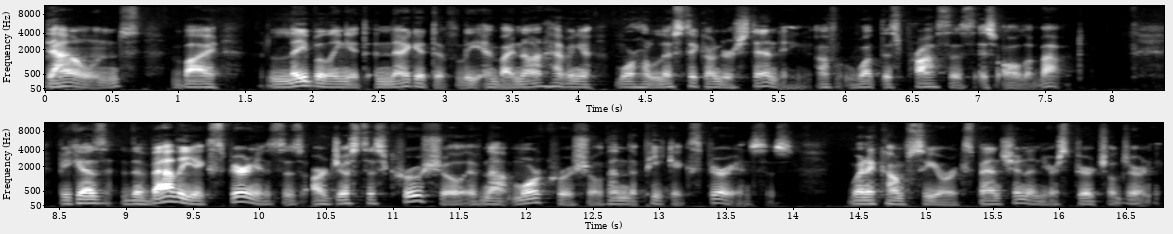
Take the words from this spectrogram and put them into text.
downs by labeling it negatively and by not having a more holistic understanding of what this process is all about because the valley experiences are just as crucial, if not more crucial, than the peak experiences when it comes to your expansion and your spiritual journey.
